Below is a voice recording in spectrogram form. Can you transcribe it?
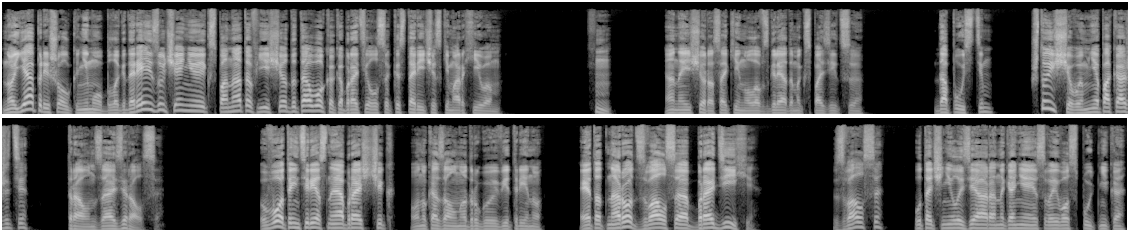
Но я пришел к нему благодаря изучению экспонатов еще до того, как обратился к историческим архивам. Хм. Она еще раз окинула взглядом экспозицию. Допустим. Что еще вы мне покажете? Траун заозирался. Вот интересный образчик, он указал на другую витрину. Этот народ звался Бродихи. Звался? уточнила Зиара, нагоняя своего спутника.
